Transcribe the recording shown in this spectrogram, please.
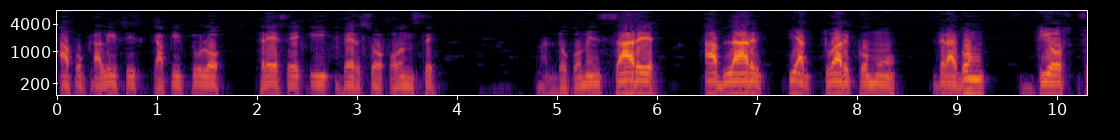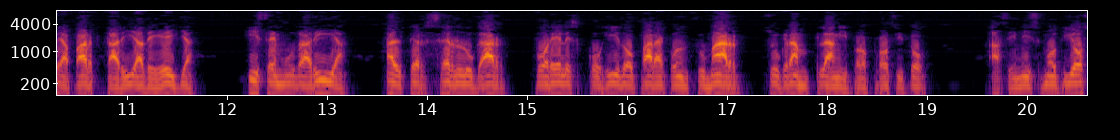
Apocalipsis capítulo 13 y verso 11. Cuando comenzare a hablar y actuar como dragón, Dios se apartaría de ella y se mudaría al tercer lugar por él escogido para consumar su gran plan y propósito. Asimismo Dios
